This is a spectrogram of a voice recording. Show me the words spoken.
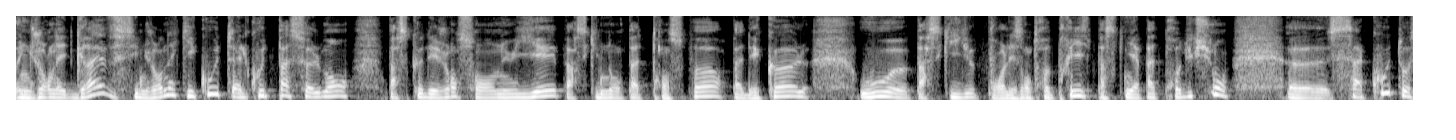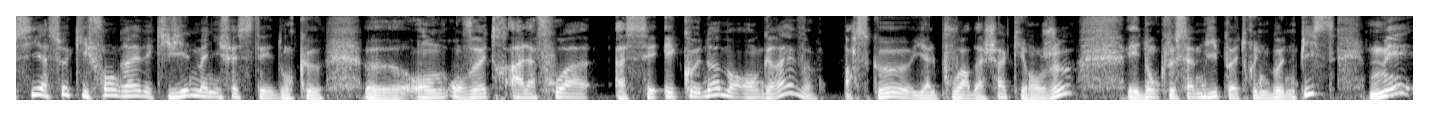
une journée de grève, c'est une journée qui coûte. Elle coûte pas seulement parce que des gens sont ennuyés, parce qu'ils n'ont pas de transport, pas d'école, ou euh, parce qu'il, pour les entreprises, parce qu'il n'y a pas de production. Euh, ça coûte aussi à ceux qui font grève et qui viennent manifester. Donc, euh, on, on veut être à la fois assez économe en grève parce que il y a le pouvoir d'achat qui est en jeu et donc le samedi peut être une bonne piste mais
